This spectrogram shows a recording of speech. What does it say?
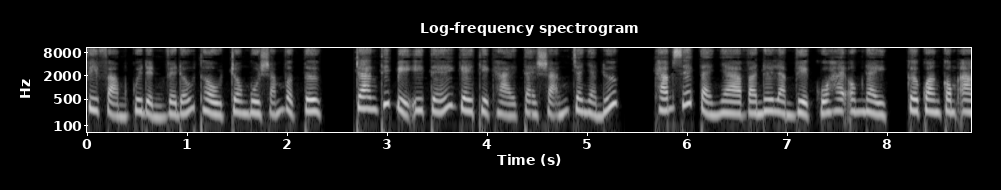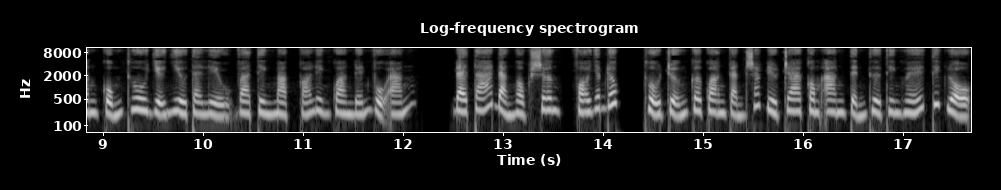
vi phạm quy định về đấu thầu trong mua sắm vật tư, trang thiết bị y tế gây thiệt hại tài sản cho nhà nước. Khám xét tại nhà và nơi làm việc của hai ông này, cơ quan công an cũng thu giữ nhiều tài liệu và tiền mặt có liên quan đến vụ án. Đại tá Đặng Ngọc Sơn, Phó Giám đốc, Thủ trưởng Cơ quan Cảnh sát điều tra Công an tỉnh Thừa Thiên Huế tiết lộ,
